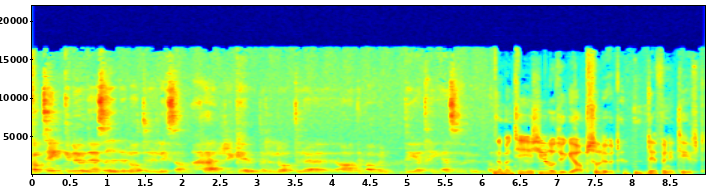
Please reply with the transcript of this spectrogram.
Vad tänker du när jag säger det? Låter det liksom herregud eller låter det, ja det var väl det jag tänkte. Alltså, hur, Nej men 10 kilo tycker jag absolut, definitivt.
